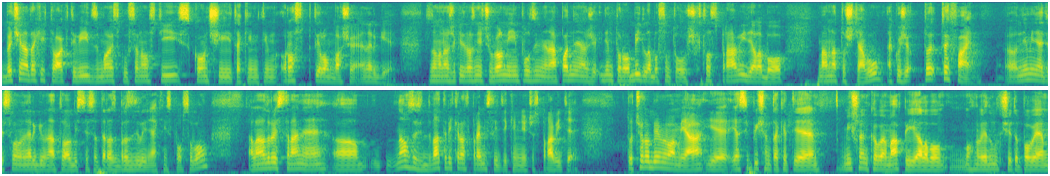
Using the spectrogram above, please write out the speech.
Väčšina takýchto aktivít z mojej skúsenosti skončí takým tým rozptylom vašej energie. Znamená, že keď vás niečo veľmi impulzívne napadne a že idem to robiť, lebo som to už chcel spraviť, alebo mám na to šťavu, akože to, to je fajn. E, nemíňajte svoju energiu na to, aby ste sa teraz brzdili nejakým spôsobom, ale na druhej strane e, naozaj si 2-3 krát premyslíte, kým niečo spravíte. to, čo robíme vám ja, je, ja si píšem také tie myšlenkové mapy, alebo možno jednoduchšie to poviem,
